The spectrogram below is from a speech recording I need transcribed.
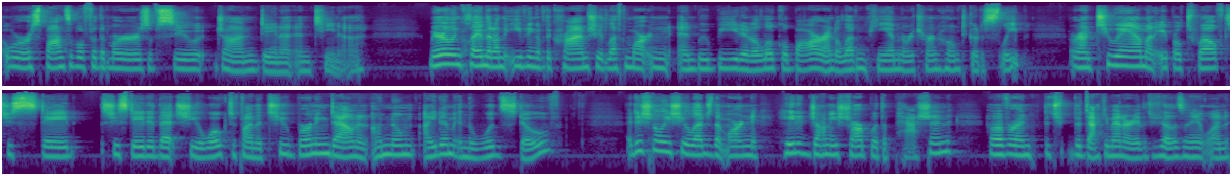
were responsible for the murders of Sue, John, Dana, and Tina. Marilyn claimed that on the evening of the crime, she had left Martin and Boubede at a local bar around 11 p.m. and returned home to go to sleep. Around 2 a.m. on April 12th, she stayed. She stated that she awoke to find the two burning down an unknown item in the wood stove. Additionally, she alleged that Martin hated Johnny Sharp with a passion. However, in the, the documentary, the 2008 one,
